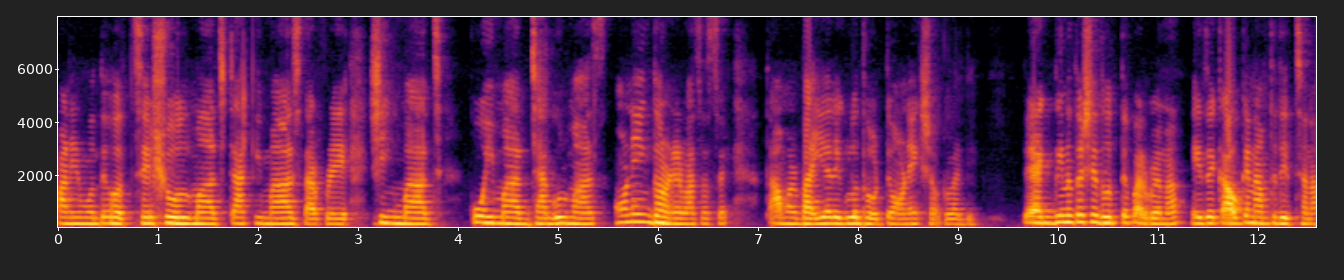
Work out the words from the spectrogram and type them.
পানির মধ্যে হচ্ছে শোল মাছ, টাকি মাছ, তারপরে শিং মাছ, কই মাছ, ঝাগুর মাছ, অনেক ধরনের মাছ আছে। তো আমার ভাইয়ার এগুলো ধরতে অনেক শখ লাগে। তো একদিনে তো সে ধরতে পারবে না। এই যে কাউকে নামতে দিচ্ছে না,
